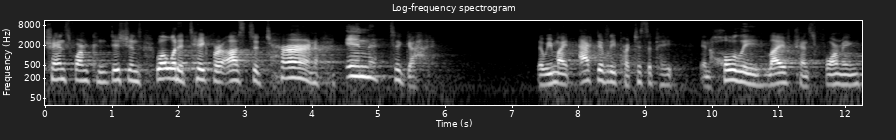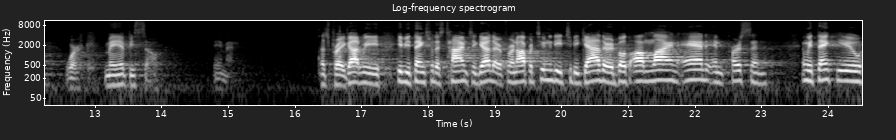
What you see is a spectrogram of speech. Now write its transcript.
transform conditions. What would it take for us to turn into God? That we might actively participate in holy, life transforming work. May it be so. Amen. Let's pray. God, we give you thanks for this time together, for an opportunity to be gathered both online and in person. And we thank you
